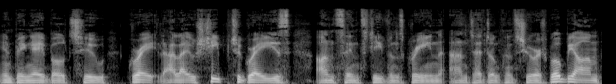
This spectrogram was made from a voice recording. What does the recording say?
in being able to gra- allow sheep to graze on St Stephen's Green. And uh, Duncan Stewart will be on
